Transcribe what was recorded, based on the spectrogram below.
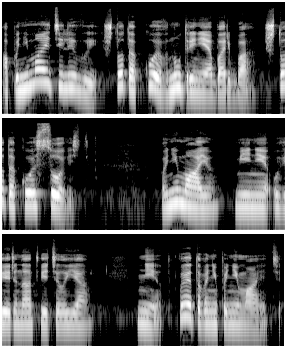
А понимаете ли вы, что такое внутренняя борьба, что такое совесть? «Понимаю», – менее уверенно ответил я. Нет, вы этого не понимаете.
